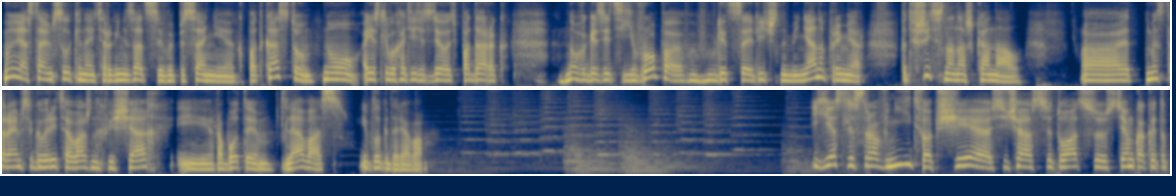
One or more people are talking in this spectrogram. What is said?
Мы оставим ссылки на эти организации в описании к подкасту. Ну, а если вы хотите сделать подарок новой газете «Европа» в лице лично меня, например, подпишитесь на наш канал. А, мы стараемся говорить о важных вещах и работаем для вас и благодаря вам. Если сравнить вообще сейчас ситуацию с тем, как, это,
